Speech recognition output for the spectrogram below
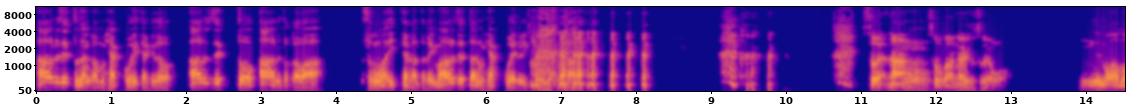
RZ なんかも100超えたけど、RZR とかは、そこまで行ってなかったから、今 RZR も100超える勢いやんか。そうやな、うんそう考えるとそうやわ。んで、まあま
